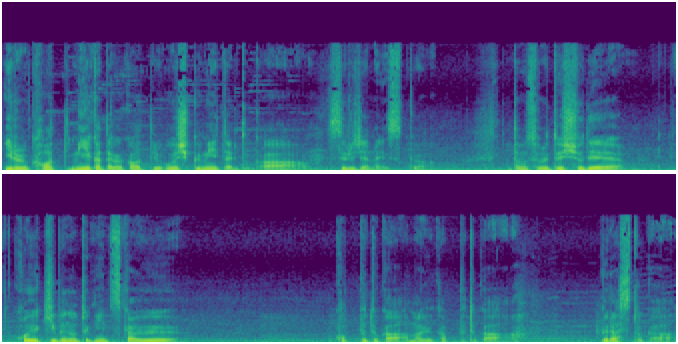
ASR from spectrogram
いろいろ変わって見え方が変わってる。美味しく見えたりとかするじゃないですか。多分それと一緒でこういう気分の時に使うコップとかマグカップとかグラスとか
